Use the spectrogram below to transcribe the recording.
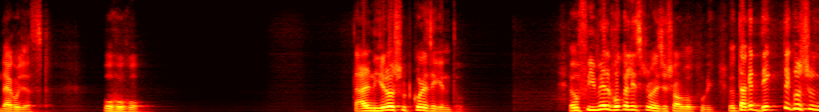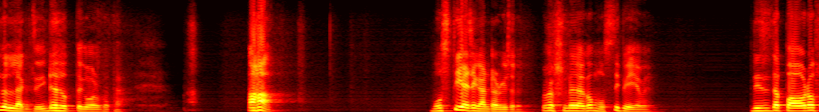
দেখো জাস্ট ওহো হো তারা নিজেরাও শ্যুট করেছে কিন্তু। এবং ফিমেল ভোকালিস্ট রয়েছে সর্বোপরি। তাকে দেখতে খুব সুন্দর লাগছে, এটা সব থেকে বড় কথা। আহা! মস্তি আছে গানটার ভিতরে। তোমরা শুনে দেখো, মস্তি পেয়ে যাবে। This is the power of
